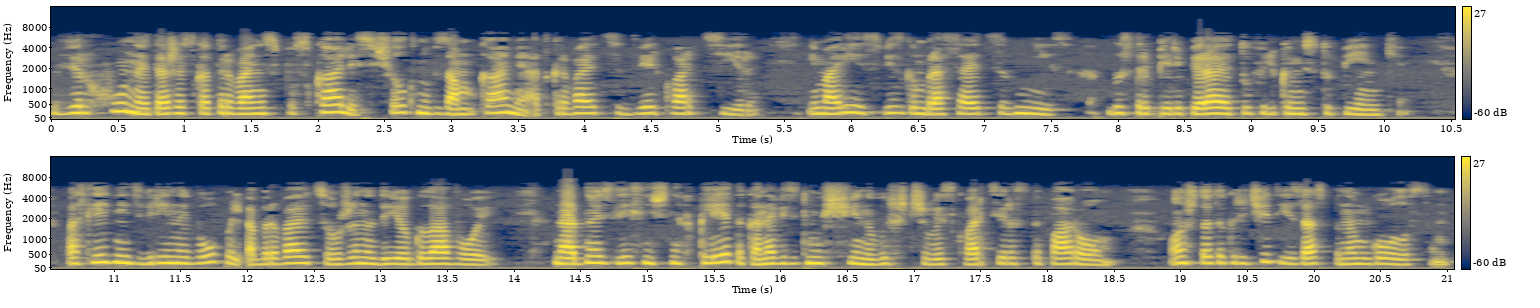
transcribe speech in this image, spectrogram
Вверху, на этаже, с которого они спускались, щелкнув замками, открывается дверь квартиры, и Мария с визгом бросается вниз, быстро перепирая туфельками ступеньки. Последний звериный вопль обрывается уже над ее головой. На одной из лестничных клеток она видит мужчину, вышедшего из квартиры с топором. Он что-то кричит ей заспанным голосом,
